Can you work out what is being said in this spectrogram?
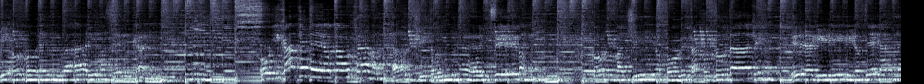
見覚えはありませんか追いかけてよこかあの人が一番この街を褒めたことだけ。裏切りの手がか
